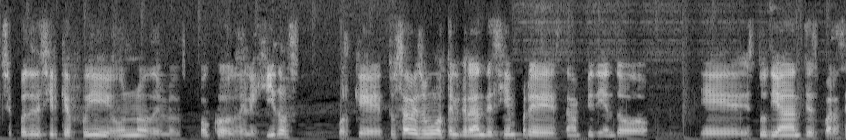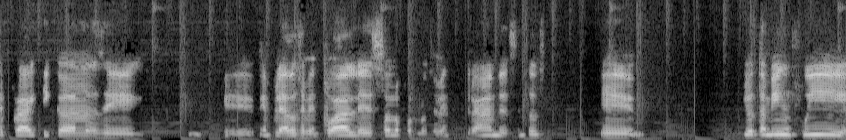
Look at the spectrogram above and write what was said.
se puede decir que fui uno de los pocos elegidos, porque tú sabes, un hotel grande siempre están pidiendo eh, estudiantes para hacer prácticas, eh, empleados eventuales, solo por los eventos grandes. Entonces, yo también fui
